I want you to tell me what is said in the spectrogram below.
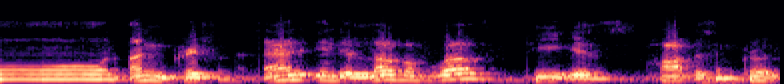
ungratefulness. And in the love of wealth He is heartless and cruel.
